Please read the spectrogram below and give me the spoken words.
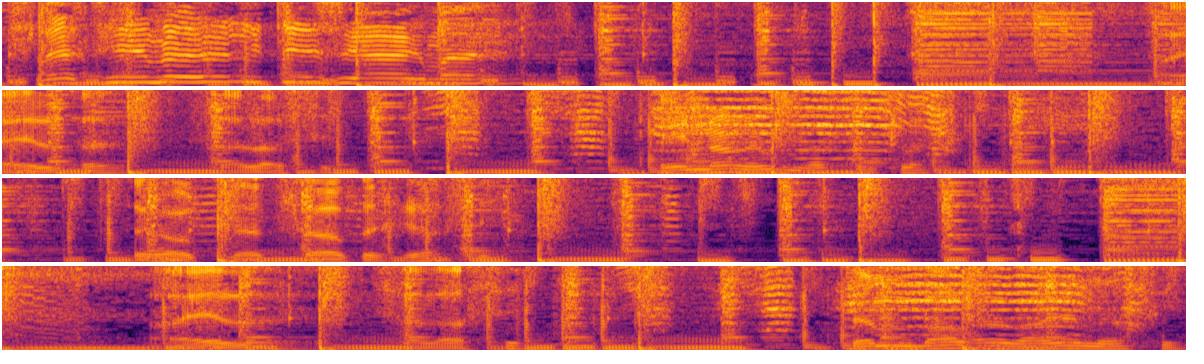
Slecht humeur, het is raar, maar... Haile Selassie. Enorm was de klas. Ze rookt hetzelfde grassie. Haile Selassie. Zijn ballen waren nassie.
